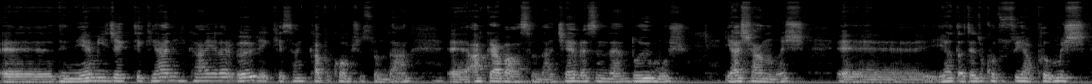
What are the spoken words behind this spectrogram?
eee, dinleyemeyecektik. Yani hikayeler öyle ki sen kapı komşusundan, eee, akrabasından, çevresinden duymuş, yaşanmış eee, ya da dedikodusu yapılmış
